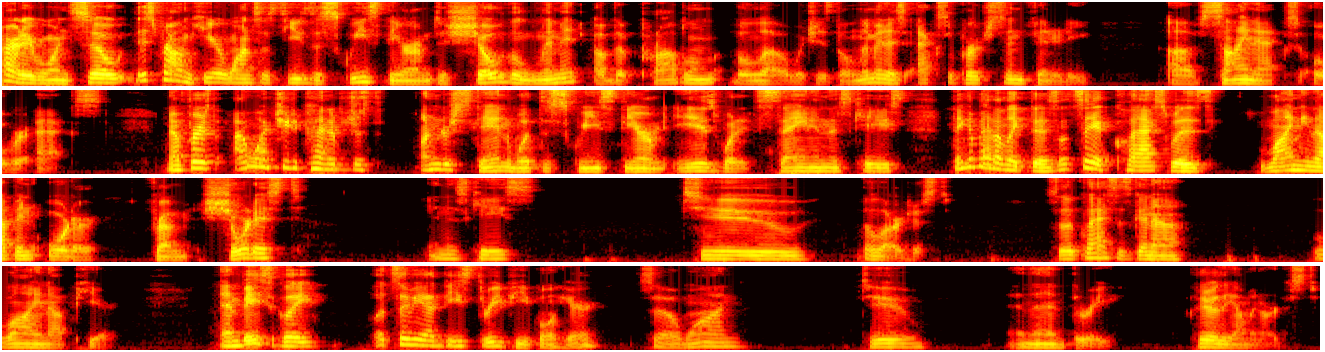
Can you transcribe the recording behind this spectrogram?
Alright everyone, so this problem here wants us to use the squeeze theorem to show the limit of the problem below, which is the limit as x approaches infinity of sine x over x. Now first, I want you to kind of just understand what the squeeze theorem is, what it's saying in this case. Think about it like this. Let's say a class was lining up in order from shortest, in this case, to the largest. So the class is going to line up here. And basically, let's say we had these three people here. So one, two, and then three. Clearly I'm an artist.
